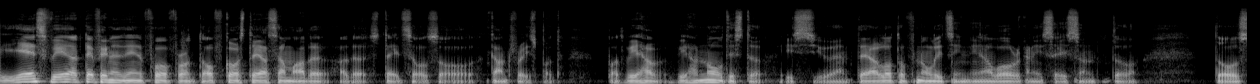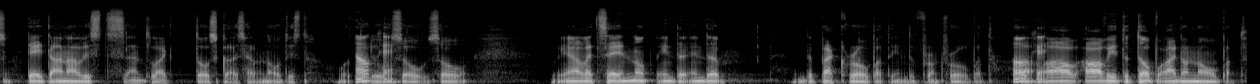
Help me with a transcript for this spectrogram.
yes, we are definitely in the forefront. Of course, there are some other other states also countries, but but we have we have noticed the issue, and there are a lot of knowledge in, in our organization. The, those data analysts and like those guys have noticed what to Okay. do. So so we are let's say not in the in the in the back row, but in the front row. But are- Okay. are, are we the top? I don't know, but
